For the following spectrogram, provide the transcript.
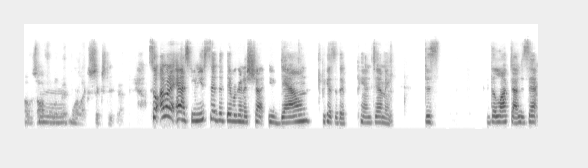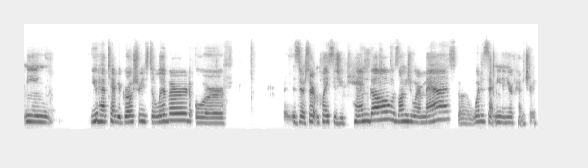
I was off a little Hmm. bit more like 60 then. So I want to ask you, when you said that they were going to shut you down because of the pandemic, does the lockdown, does that mean you have to have your groceries delivered or is there certain places you can go as long as you wear a mask or what does that mean in your country?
